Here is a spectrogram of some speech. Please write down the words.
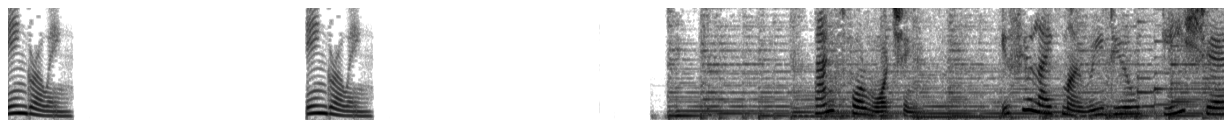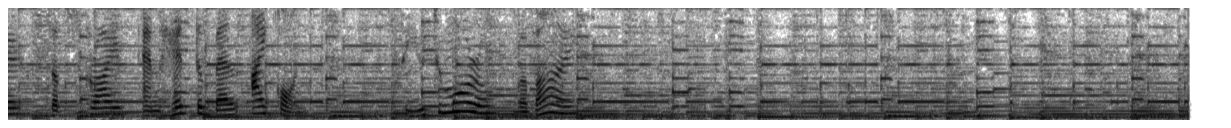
Ingrowing. Ingrowing. Thanks for watching. If you like my video, please share, subscribe and hit the bell icon. See you tomorrow. Bye bye.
